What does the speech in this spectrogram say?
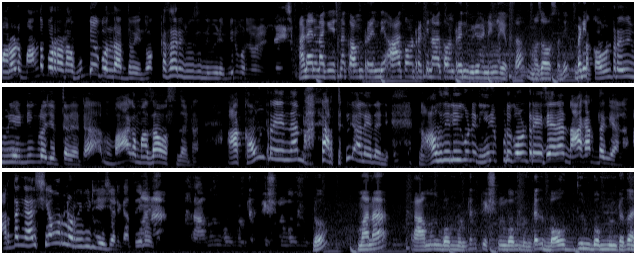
మనోడు మందపొర్ర నాకు ఉండే కొంత అర్థమైంది. ఒక్కసారి చూసింది వీడియో మీరు కూడా చూడండి. అండ్ ఆయన నాకు వేసిన కౌంటర్ ఏంది? ఆ కౌంటర్కి నా కౌంటర్ ఏంది? వీడియో ఎండింగ్లో చెప్తా. మజా వస్తుంది. బట్ ఆ కౌంటర్ ఏది? వీడియో ఎండింగ్లో చెప్తాడట. బాగా మజా వస్తుందట. ఆ కౌంటర్ ఏందని నాకు అర్థం కాలేదండి. నాకు తెలియకుండా నేను ఎప్పుడు కౌంటర్ వేసానని నాకు అర్థం కాలే. అర్థం కాదు చివరిలో రివీల్ చేశాడు కదా. మన రాముని బొమ్మ ఉంటుంది కృష్ణుని బొమ్మ ఉంటుంది బౌద్ధుని బొమ్మ ఉంటుంది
